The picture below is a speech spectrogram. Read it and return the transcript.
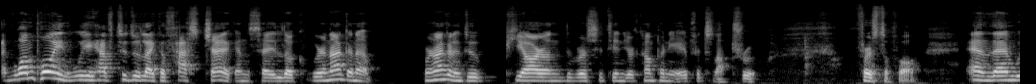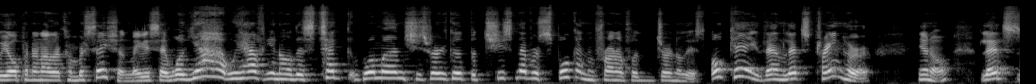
at one point we have to do like a fast check and say, look, we're not gonna we're not gonna do PR on diversity in your company if it's not true. First of all. And then we open another conversation. Maybe say, well, yeah, we have, you know, this tech woman. She's very good, but she's never spoken in front of a journalist. Okay. Then let's train her. You know, let's,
